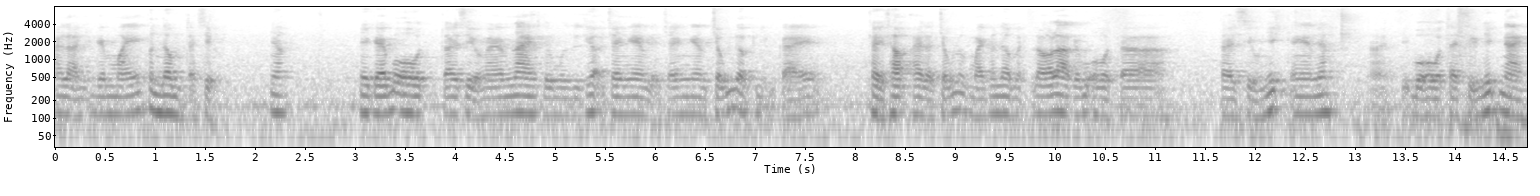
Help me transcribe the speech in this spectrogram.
hay là những cái máy phân âm tài xỉu nhá thì cái bộ hột tài xỉu ngày hôm nay tôi muốn giới thiệu cho anh em để cho anh em chống được những cái thầy thợ hay là chống được máy phân âm ấy. đó là cái bộ hột uh, tài xỉu nhích anh em nhé Đấy, thì bộ hột tài xỉu nhích này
